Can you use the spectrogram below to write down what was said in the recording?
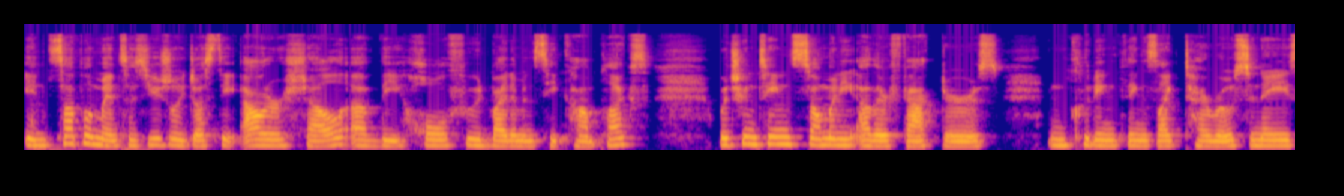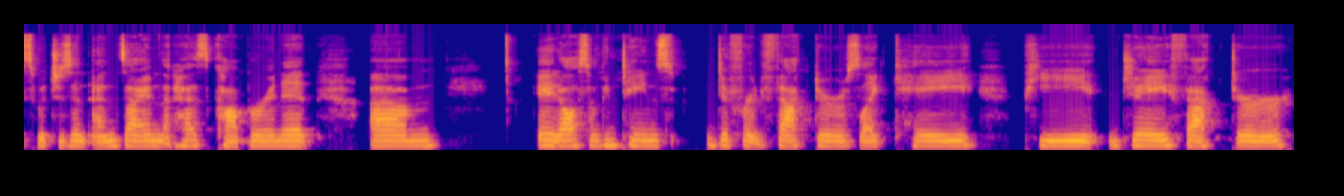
in supplements is usually just the outer shell of the whole food vitamin C complex, which contains so many other factors, including things like tyrosinase, which is an enzyme that has copper in it. Um, it also contains different factors like K, P, J factor.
